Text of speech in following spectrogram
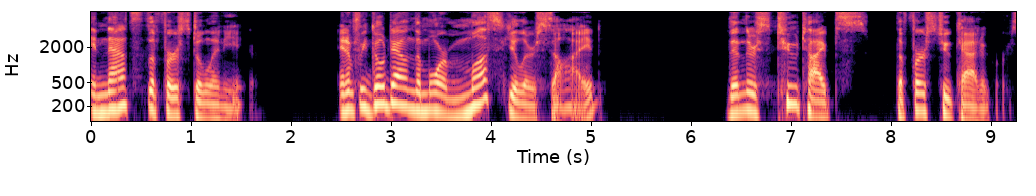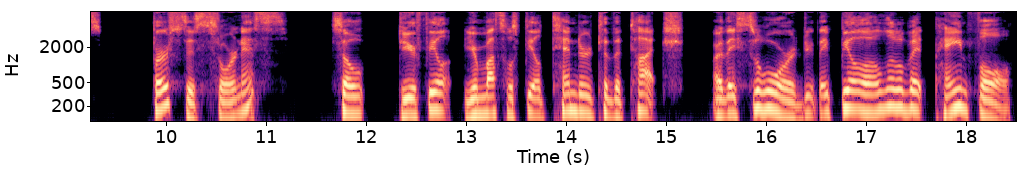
And that's the first delineator. And if we go down the more muscular side, then there's two types, the first two categories. First is soreness. So do you feel your muscles feel tender to the touch? Are they sore? Do they feel a little bit painful?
